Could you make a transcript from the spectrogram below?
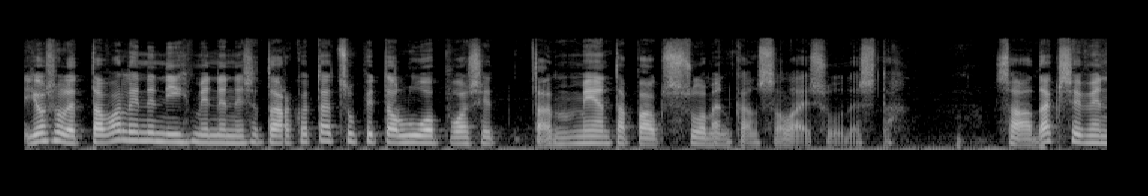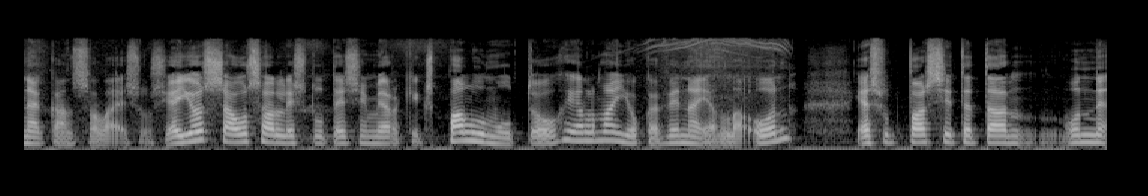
jos olet tavallinen ihminen, niin se tarkoittaa, että sinun pitää luopua sit, meidän tapauksessa Suomen kansalaisuudesta saadakseen Venäjän kansalaisuus. Ja jos sä osallistut esimerkiksi paluumuutto-ohjelmaan, joka Venäjällä on, ja sut passitetaan onne,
